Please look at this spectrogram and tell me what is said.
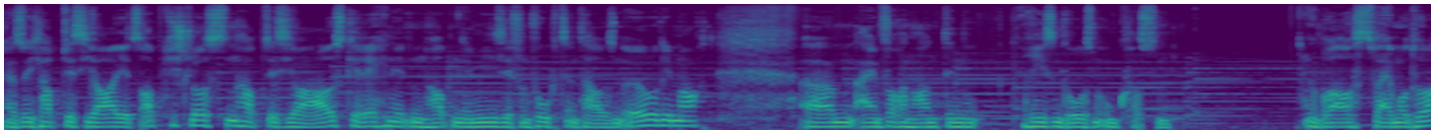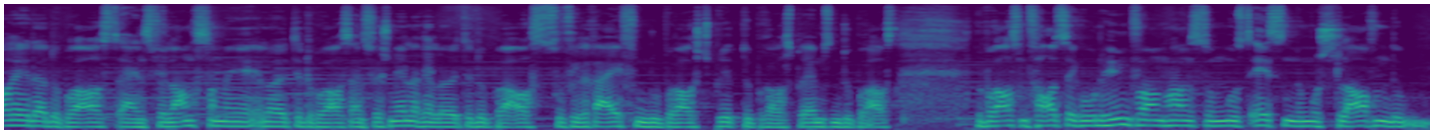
Also ich habe das Jahr jetzt abgeschlossen, habe das Jahr ausgerechnet und habe eine Miese von 15.000 Euro gemacht, ähm, einfach anhand den riesengroßen Unkosten. Du brauchst zwei Motorräder, du brauchst eins für langsame Leute, du brauchst eins für schnellere Leute, du brauchst zu viel Reifen, du brauchst Sprit, du brauchst Bremsen, du brauchst, du brauchst ein Fahrzeug, wo du hinfahren kannst, du musst essen, du musst schlafen, du,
